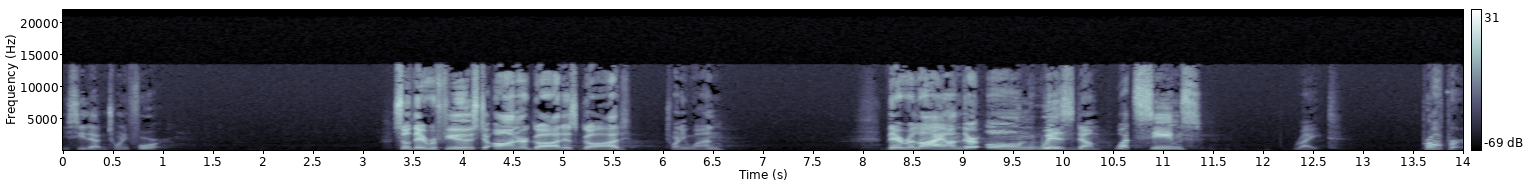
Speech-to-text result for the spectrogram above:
You see that in 24. So they refuse to honor God as God, 21. They rely on their own wisdom. What seems right, proper,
